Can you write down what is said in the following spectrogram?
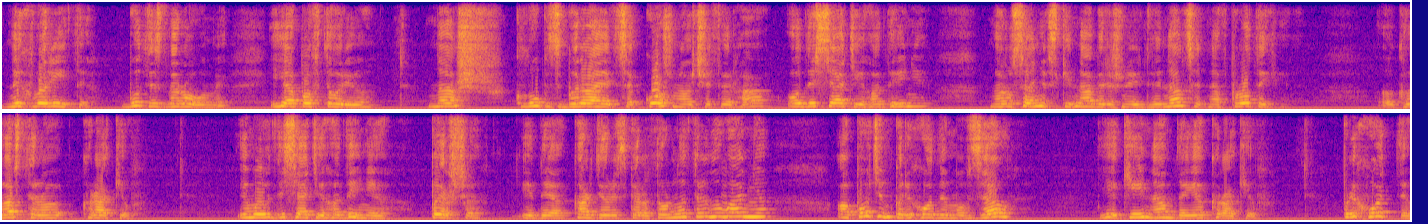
не хворіти, бути здоровими. І я повторюю, наш клуб збирається кожного четверга о 10-й годині на Русанівській набережній 12 навпроти кластеру Краків. І ми в 10-й годині перше йде кардіореспіраторне тренування, а потім переходимо в зал, який нам дає Краків. Приходьте,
